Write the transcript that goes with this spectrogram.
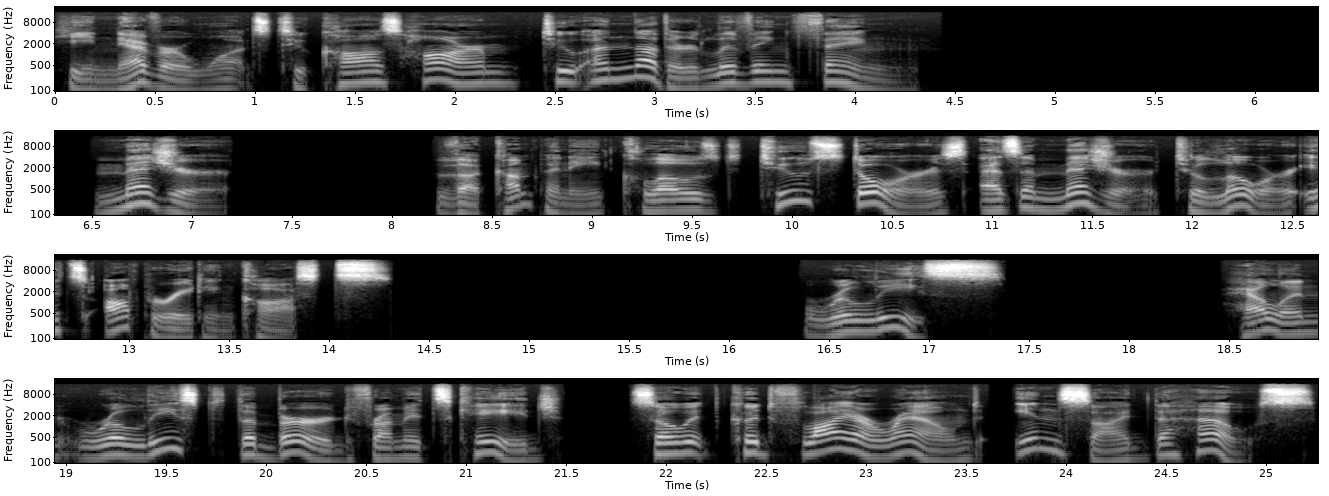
He never wants to cause harm to another living thing. Measure. The company closed two stores as a measure to lower its operating costs. Release. Helen released the bird from its cage so it could fly around inside the house.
